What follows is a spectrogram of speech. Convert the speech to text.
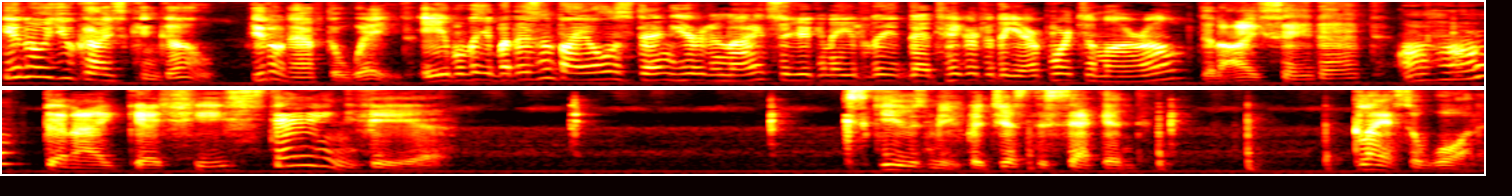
you know, you guys can go. You don't have to wait. Abel, but isn't Viola staying here tonight so you can either uh, take her to the airport tomorrow? Did I say that? Uh-huh. Then I guess she's staying here. Excuse me for just a second. Glass of water.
